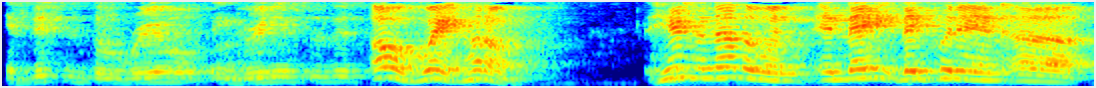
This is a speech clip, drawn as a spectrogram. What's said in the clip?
if this is the real ingredients of this, oh wait, hold on. Here's another one, and they they put in uh,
